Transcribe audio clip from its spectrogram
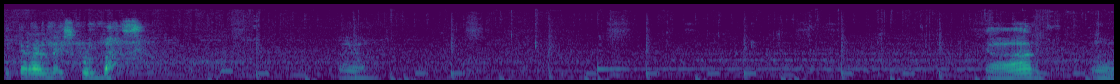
Literal na school bus. Ayan. Yan. Oh.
